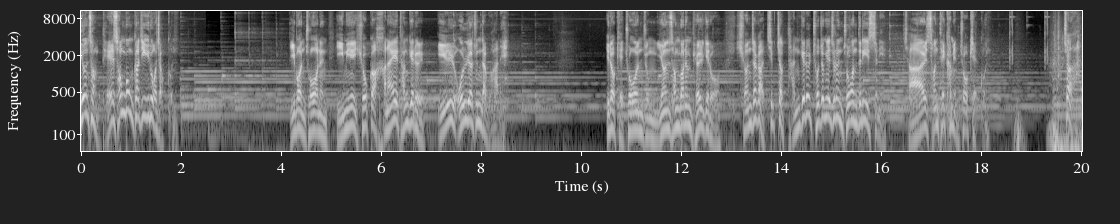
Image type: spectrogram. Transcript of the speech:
연성 대성공까지 이루어졌군. 이번 조언은 임의의 효과 하나의 단계를 1 올려준다고 하네. 이렇게 조언 중 연성과는 별개로 현자가 직접 단계를 조정해주는 조언들이 있으니 잘 선택하면 좋겠군. 자,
